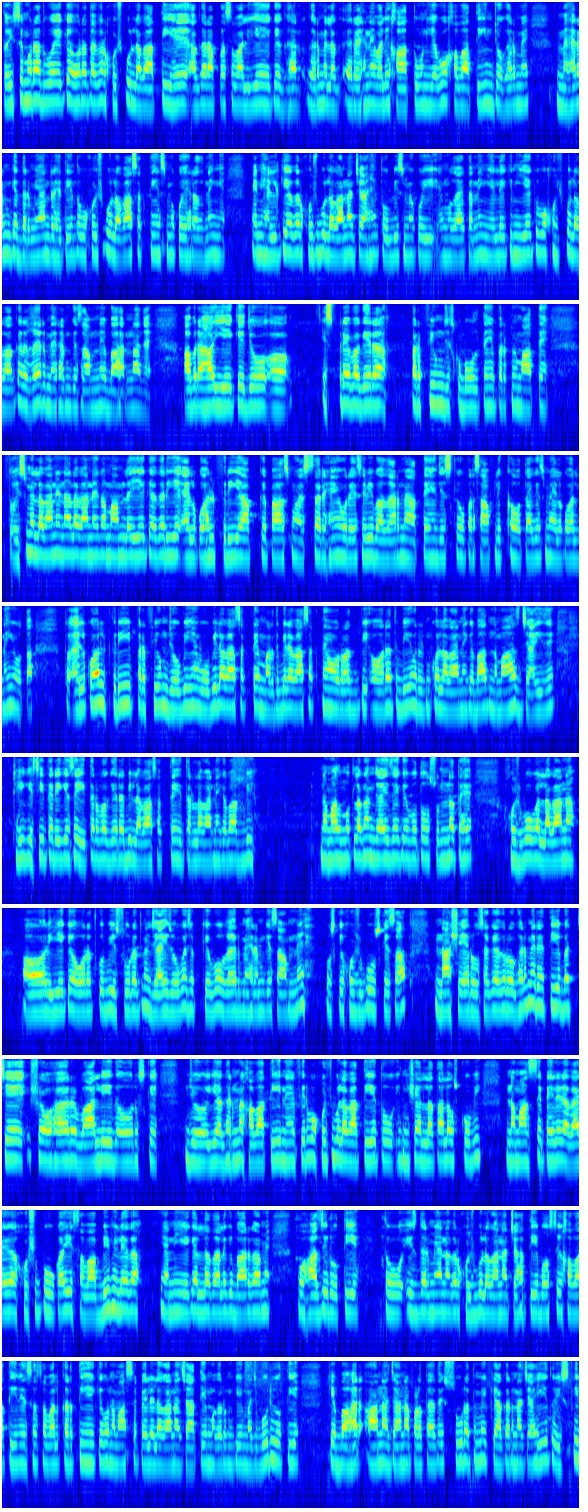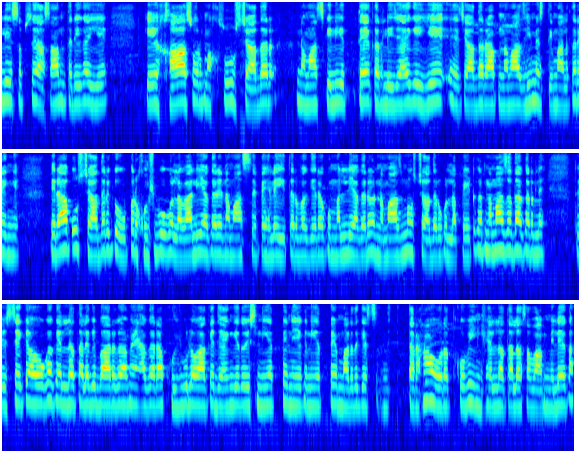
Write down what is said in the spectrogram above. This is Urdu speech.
تو اس سے مراد وہ ہے کہ عورت اگر خوشبو لگاتی ہے، اگر آپ کا سوال یہ ہے کہ گھر گھر میں لگ رہنے والی خاتون یا وہ خواتین جو گھر میں محرم کے درمیان رہتی ہیں تو وہ خوشبو لگا سکتی ہیں، اس میں کوئی حرض نہیں ہے۔ یعنی ہلکی اگر خوشبو لگانا چاہیں تو بھی اس میں کوئی مذائقہ نہیں ہے، لیکن یہ کہ وہ خوشبو لگا کر غیر محرم کے سامنے باہر نہ جائیں۔ اب رہا یہ کہ جو اسپرے وغیرہ پرفیوم جس کو بولتے ہیں پرفیوم آتے ہیں تو اس میں لگانے نہ لگانے کا معاملہ یہ ہے کہ اگر یہ الکوہل فری آپ کے پاس میسر ہیں اور ایسے بھی بازار میں آتے ہیں جس کے اوپر صاف لکھا ہوتا ہے کہ اس میں الکوہل نہیں ہوتا، تو الکوہل فری پرفیوم جو بھی ہیں وہ بھی لگا سکتے ہیں، مرد بھی لگا سکتے ہیں، عورت بھی عورت بھی، اور ان کو لگانے کے بعد نماز جائز ہے۔ ٹھیک اسی طریقے سے عطر وغیرہ بھی لگا سکتے ہیں، عطر لگانے کے بعد بھی۔ نماز مطلقاً جائز ہے کہ وہ تو سنت ہے، خوشبو کا لگانا۔ اور یہ کہ عورت کو بھی اس صورت میں جائز ہوگا جبکہ وہ غیر محرم کے سامنے اس کی خوشبو اس کے ساتھ نہ ہو سکے۔ اگر وہ گھر میں رہتی ہے، بچے، شوہر، والد اور اس کے جو یا گھر میں خواتین ہیں، پھر وہ خوشبو لگاتی ہے تو انشاء اللہ تعالیٰ اس کو بھی نماز سے پہلے لگائے گا۔ خوشبو کا یہ ثواب بھی ملے گا۔ یعنی یہ کہ اللہ تعالیٰ کی بارگاہ میں وہ حاضر ہوتی ہے۔ تو اس درمیان اگر خوشبو لگانا چاہتی ہے، بہت سی خواتین ایسا سوال کرتی ہیں کہ وہ نماز سے پہلے لگانا چاہتی ہیں، مگر ان کی مجبوری ہوتی ہے کہ باہر آنا جانا پڑتا ہے۔ تو اس صورت میں کیا کرنا چاہیے؟ تو اس کے لیے سب سے آسان طریقہ یہ کہ خاص اور مخصوص چادر نماز کے لیے طے کر لی جائے گی۔ یہ چادر آپ نماز ہی میں استعمال کریں گے۔ پھر آپ اس چادر کے اوپر خوشبو کو لگا لیا کریں، نماز سے پہلے عطر وغیرہ کو مل لیا کریں اور نماز میں اس چادر کو لپیٹ کر نماز ادا کر لیں۔ تو اس سے کیا ہوگا کہ اللہ تعالیٰ کی بارگاہ میں اگر آپ خوشبو لگا کے جائیں گے تو اس نیت پہ، نیک نیت پہ مرد کے طرح عورت کو بھی انشاءاللہ تعالیٰ ثواب ملے گا۔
